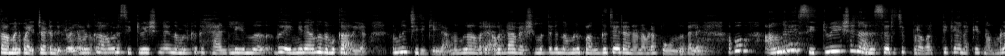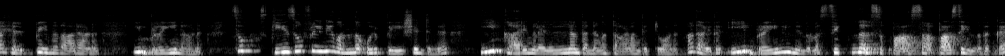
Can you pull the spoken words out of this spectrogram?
കാമൻ പൈറ്റായിട്ട് നിൽക്കുക നമ്മൾക്ക് ആ ഒരു സിറ്റുവേഷനെ നമുക്ക് ഹാൻഡിൽ ചെയ്യുന്നത് എങ്ങനെയാണെന്ന് നമുക്ക് അറിയാം നമ്മൾ ചിരിക്കില്ല. നമ്മൾ അവർ അവരുടെ ആ വിഷമത്തിൽ നമ്മൾ പങ്കുചേരാനാണ് അവിടെ പോകുന്നത് അല്ലേ? അപ്പോൾ അങ്ങനെ സിറ്റുവേഷൻ അനുസരിച്ച് പ്രവർത്തിക്കാനൊക്കെ നമ്മളെ ഹെൽപ്പ് ചെയ്യുന്നത് ആരാണ്? ഈ ബ്രെയിൻ ആണ്. സോ സ്കീസോഫ്രീനിയ വന്ന ഒരു പേഷ്യന്റിന് ഈ കാര്യങ്ങളെല്ലാം തന്നെ അങ്ങ് താളം തെറ്റുവാണ്. അതായത് ഈ ബ്രെയിനിൽ നിന്നുള്ള സിഗ്നൽസ് പാസ് പാസ് ചെയ്യുന്നതൊക്കെ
